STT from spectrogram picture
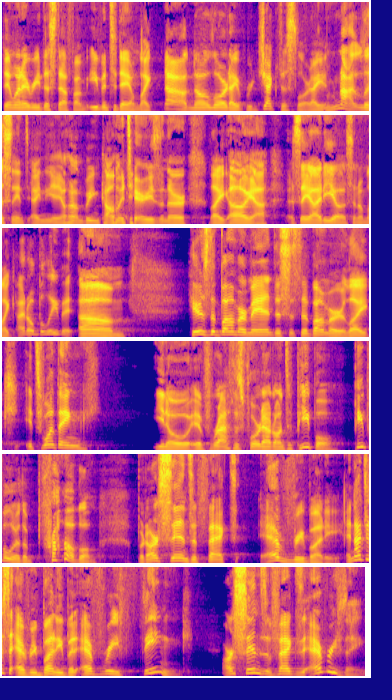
Then when I read this stuff, I'm even today, I'm like, no, no, Lord, I reject this, Lord. I, am not listening. To, and, you know, I'm reading commentaries, and they're like, oh yeah, say adios, and I'm like, I don't believe it. Um, here's the bummer, man. This is the bummer. Like, it's one thing, you know, if wrath is poured out onto people, people are the problem, but our sins affect everybody, and not just everybody, but everything. Our sins affects everything.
